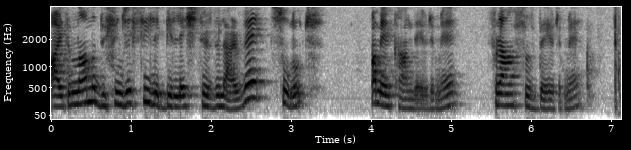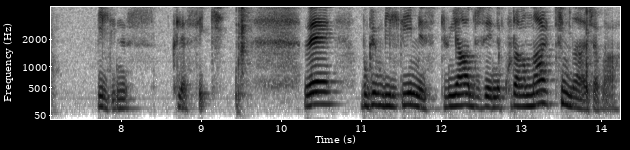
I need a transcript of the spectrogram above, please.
aydınlanma düşüncesiyle birleştirdiler ve sonuç Amerikan devrimi, Fransız devrimi bildiğiniz klasik. Ve bugün bildiğimiz dünya düzenini kuranlar kimdi acaba?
